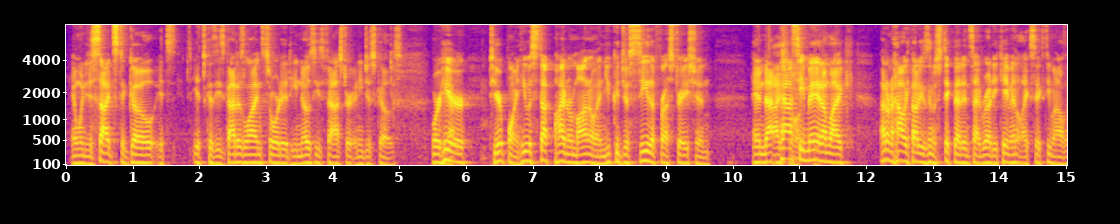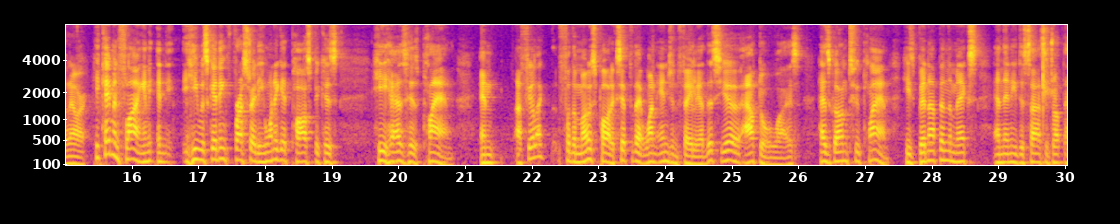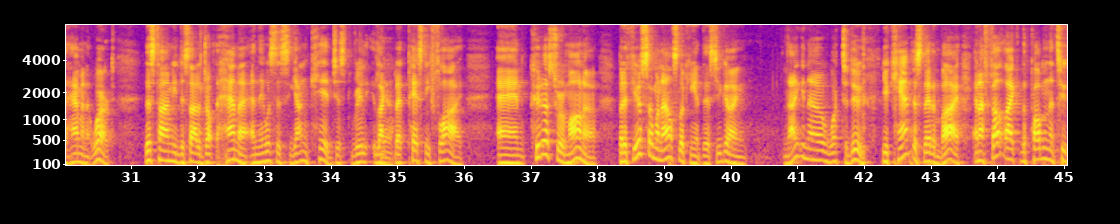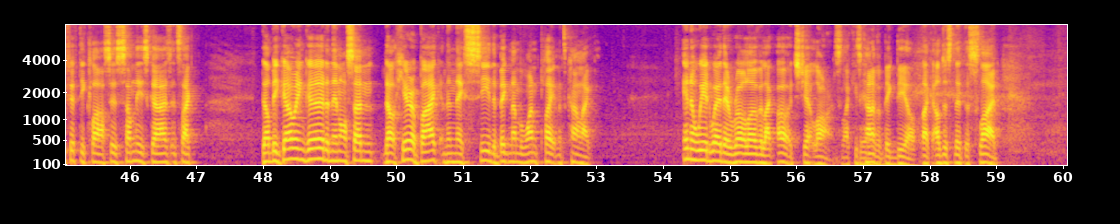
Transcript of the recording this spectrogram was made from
and when he decides to go, it's it's because he's got his line sorted. He knows he's faster, and he just goes. We're here, to your point, he was stuck behind Romano, and you could just see the frustration. And that I pass he made, I'm like, I don't know how he thought he was going to stick that inside rut. He came in at like 60 miles an hour. He came in flying and, and he was getting frustrated. He wanted to get past because he has his plan. And I feel like, for the most part, except for that one engine failure, this year, outdoor wise, has gone to plan. He's been up in the mix and then he decides to drop the hammer and it worked. This time he decided to drop the hammer and there was this young kid just really like Yeah. that pesty fly. And kudos to Romano. But if you're someone else looking at this, you're going, now you know what to do. You can't just let him by. And I felt like the problem in the 250 class is some of these guys, it's like they'll be going good, and then all of a sudden they'll hear a bike, and then they see the big number one plate, and it's kind of like, in a weird way, they roll over like, oh, it's Jett Lawrence. Like he's kind of a big deal. Like I'll just let this slide.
